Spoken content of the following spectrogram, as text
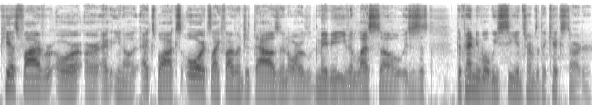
PS5 or, or, or you know Xbox, or it's like 500,000 or maybe even less. So it's just depending what we see in terms of the Kickstarter.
